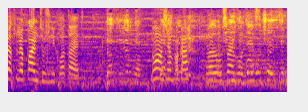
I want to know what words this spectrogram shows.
ребят, у меня памяти уже не хватает. Да, все верно. Ну, а всем пока. Я думаю, с вами был Денис.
